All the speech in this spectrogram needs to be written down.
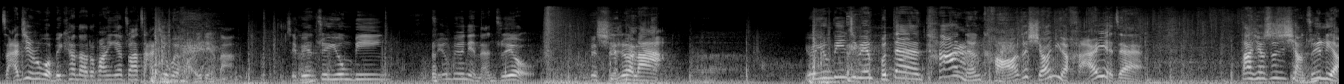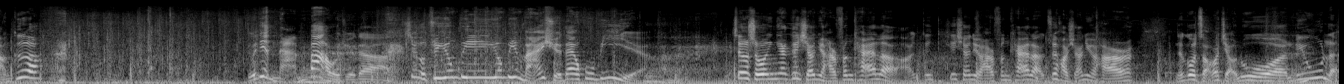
杂技如果被看到的话，应该抓杂技会好一点吧？这边追佣兵，追佣兵有点难追哦。起热啦，因为佣兵这边不但他能扛，这小女孩也在。大象是想追两个？有点难吧？我觉得这个追佣兵，佣兵满血带护臂，这个时候应该跟小女孩分开了啊，跟跟小女孩分开了，最好小女孩能够找个角落溜了，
